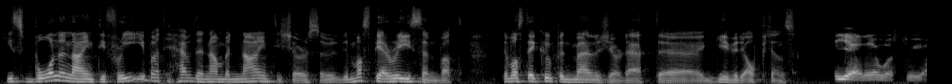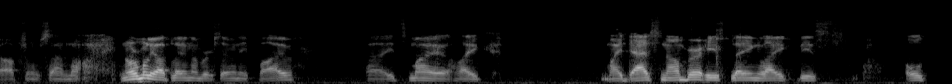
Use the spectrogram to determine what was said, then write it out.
he's born in 93 but he have the number 90 shirt so there must be a reason but there was the equipment manager that uh, give you the options. Yeah, there was three options, and uh, normally I play number seventy-five. Uh, it's my like my dad's number. He's playing like this old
